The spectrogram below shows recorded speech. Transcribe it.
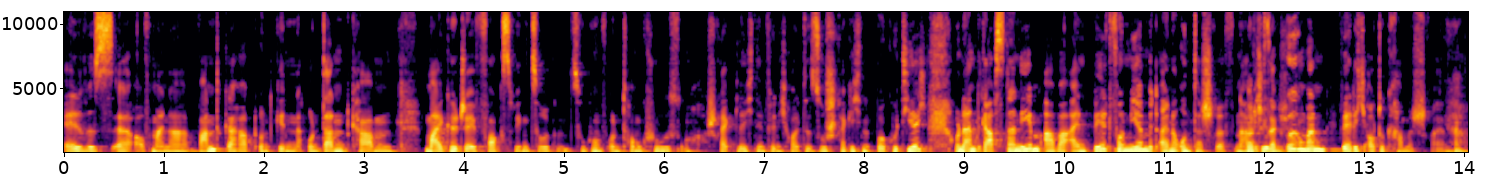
Elvis äh, auf meiner Wand gehabt und, und dann kam Michael J. Fox wegen Zurück in Zukunft und Tom Cruise, oh, schrecklich, den finde ich heute so schrecklich, den boykottiere ich. Und dann gab es daneben aber ein Bild von mir mit einer Unterschrift. Und da habe ich gesagt, irgendwann werde ich Autogramme schreiben. Ja,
